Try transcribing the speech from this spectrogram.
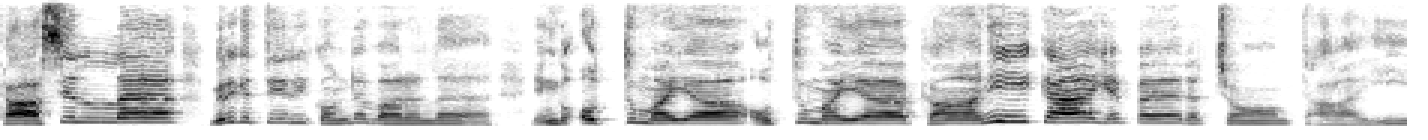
காசில்ல மிருகத்திரி கொண்டு வரல எங்க ஒத்துமையா ஒத்துமையா காணிக்காய பெறச்சோம் தாயி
